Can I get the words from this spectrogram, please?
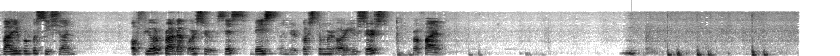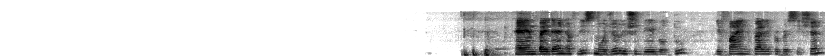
value proposition of your product or services based on your customer or user's profile. And by the end of this module, you should be able to define value proposition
